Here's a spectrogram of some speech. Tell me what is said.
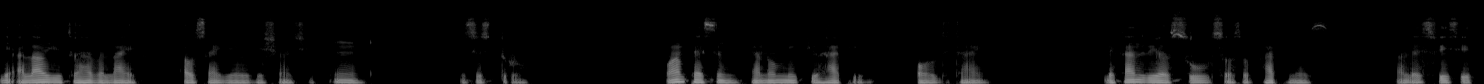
they allow you to have a life outside your relationship. Mm, this is true. One person cannot make you happy all the time. They can't be your sole source of happiness. And let's face it,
